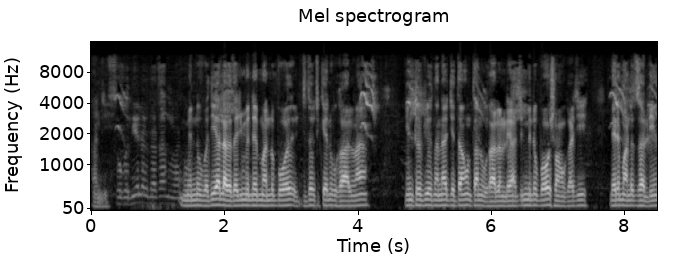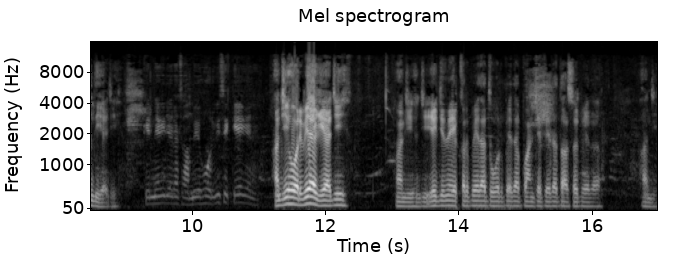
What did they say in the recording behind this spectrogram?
ਹਾਂਜੀ। ਸੋ ਵਧੀਆ ਲੱਗਦਾ ਤੁਹਾਨੂੰ ਮੈਨੂੰ ਵਧੀਆ ਲੱਗਦਾ ਜੀ ਮੇਰੇ ਮਨ ਨੂੰ ਬਹੁਤ ਜਦੋਂ ਕਿਸੇ ਨੂੰ ਵਿਖਾ ਲੈਣਾ ਇੰਟਰਵਿਊ ਦਿੰਦਾ ਜਿੱਦਾਂ ਹੁਣ ਤੁਹਾਨੂੰ ਵਿਖਾ ਲੈਣ ਲਿਆ ਜੀ ਮੈਨੂੰ ਬਹੁਤ ਸ਼ੌਂਕ ਆ ਜੀ ਮੇਰੇ ਮਨ ਨੂੰ ਤਸੱਲੀ ਹੁੰਦੀ ਹੈ ਜੀ। ਕਿੰਨੇ ਕੁ ਜਿਹੜਾ ਸਾਂਭੇ? ਹੋਰ ਵੀ ਸਿੱਕੇ ਹੈਗੇ ਨੇ? ਹਾਂਜੀ ਹੋਰ ਵੀ ਹੈਗੇ ਆ ਜੀ। ਹਾਂਜੀ ਹਾਂਜੀ ਇਹ ਜਿਵੇਂ 1 ਰੁਪਏ ਦਾ 2 ਰੁਪਏ ਦਾ 5 ਰੁਪਏ ਦਾ 10 ਰੁਪਏ ਦਾ ਹਾਂਜੀ।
